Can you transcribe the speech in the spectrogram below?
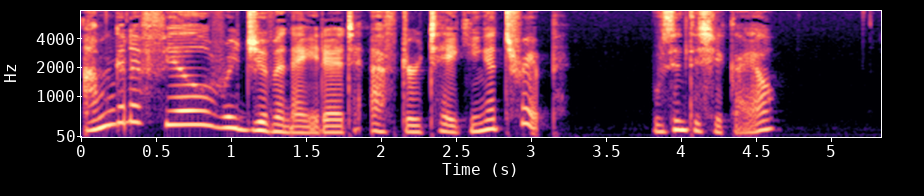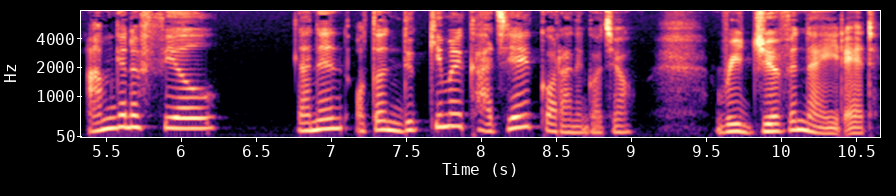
I'm gonna feel rejuvenated after taking a trip. 무슨 뜻일까요? I'm gonna feel 나는 어떤 느낌을 가질 거라는 거죠. rejuvenated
